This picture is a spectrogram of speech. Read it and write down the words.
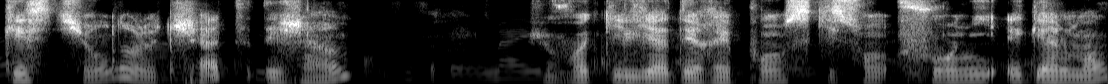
questions dans le chat déjà. Je vois qu'il y a des réponses qui sont fournies également.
